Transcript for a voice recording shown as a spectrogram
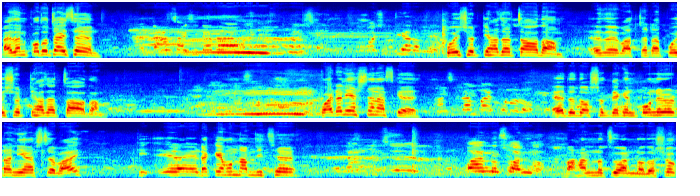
ভাইজান কত চাইছেন? পঁয়ষট্টি হাজার চাওয়া দাম। যে বাচ্চাটা পঁয়ষট্টি হাজার চাওয়া দাম। কয়টা নিয়ে আসছেন আজকে? এই তো দর্শক দেখেন পনেরোটা নিয়ে আসছে ভাই। কি এরা- এটা কেমন দাম দিচ্ছে? বাহান্ন, চুয়ান্ন। দর্শক,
